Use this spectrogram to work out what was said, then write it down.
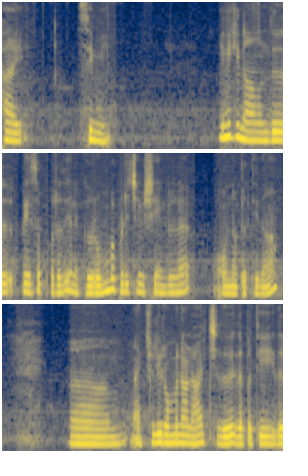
ஹாய் சிமி. இன்றைக்கி நான் வந்து பேச போகிறது எனக்கு ரொம்ப பிடிச்ச விஷயங்களில் ஒன்றை பற்றி தான். ஆக்சுவலி ரொம்ப நாள் ஆச்சு இது இதை பற்றி இதை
